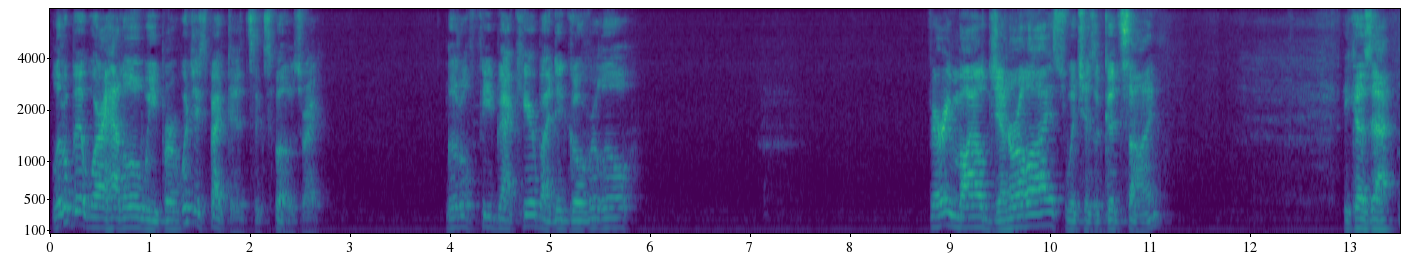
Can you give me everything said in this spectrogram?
Little bit where I had a little weeper, which expected, it's exposed, right? Little feedback here, but I did go over a little. Very mild generalized, which is a good sign. Because that,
